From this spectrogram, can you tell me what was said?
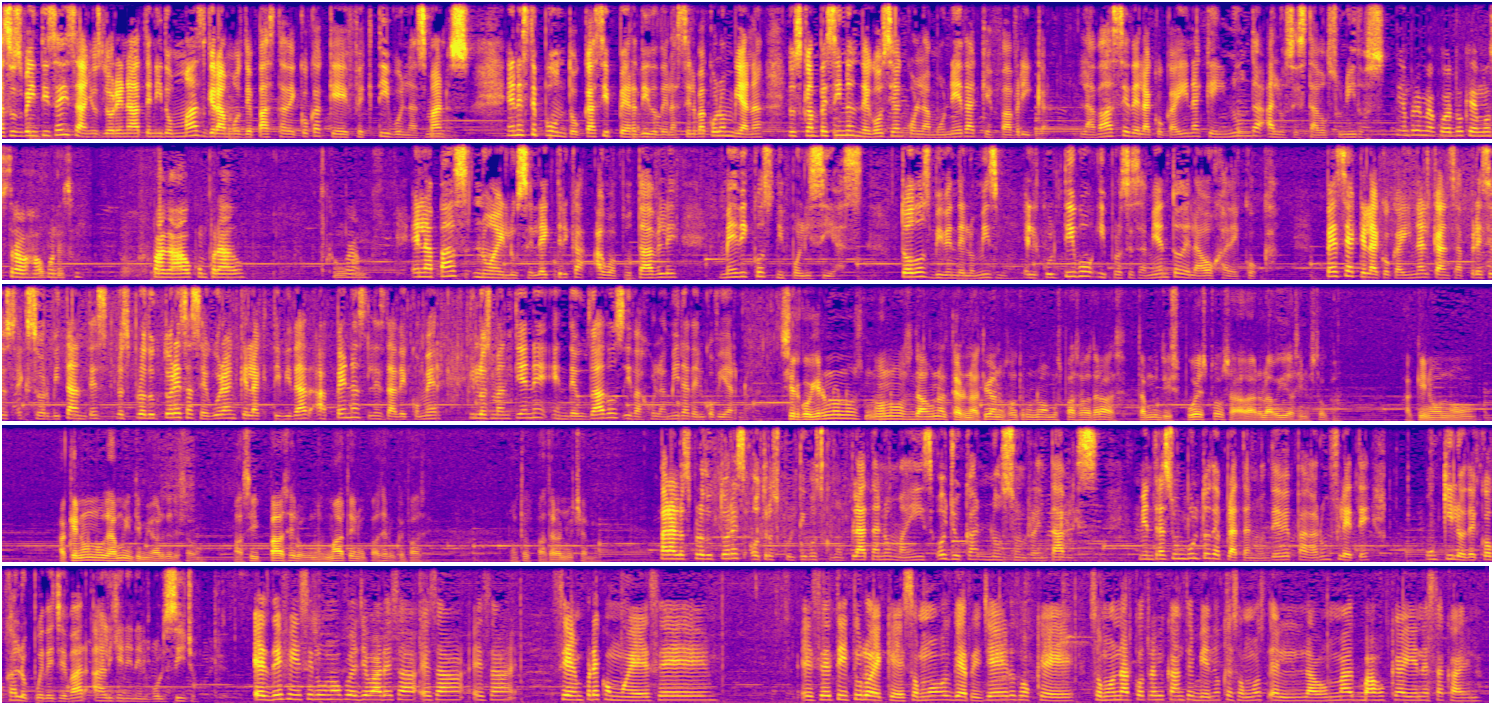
A sus 26 años, Lorena ha tenido más gramos de pasta de coca que efectivo en las manos. En este punto, casi perdido de la selva colombiana, los campesinos negocian con la moneda que fabrican, la base de la cocaína que inunda a los Estados Unidos. Siempre me acuerdo que hemos trabajado con eso, pagado, comprado, con gramos. En La Paz no hay luz eléctrica, agua potable, médicos ni policías. Todos viven de lo mismo, el cultivo y procesamiento de la hoja de coca. Pese a que la cocaína alcanza precios exorbitantes, los productores aseguran que la actividad apenas les da de comer y los mantiene endeudados y bajo la mira del gobierno. Si el gobierno no nos, no nos da una alternativa, nosotros no vamos paso atrás. Estamos dispuestos a dar la vida si nos toca. Aquí no, no, aquí no nos dejamos intimidar del Estado. Así pase lo que nos maten o pase lo que pase. Nosotros para atrás no echamos. Para los productores, otros cultivos como plátano, maíz o yuca no son rentables. Mientras un bulto de plátano debe pagar un flete, un kilo de coca lo puede llevar alguien en el bolsillo. Es difícil uno puede llevar esa, esa, esa, siempre como ese, ese título de que somos guerrilleros o que somos narcotraficantes, viendo que somos el labón más bajo que hay en esta cadena.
